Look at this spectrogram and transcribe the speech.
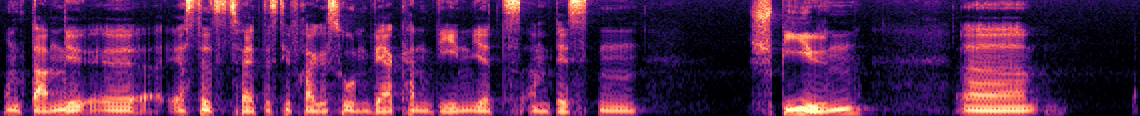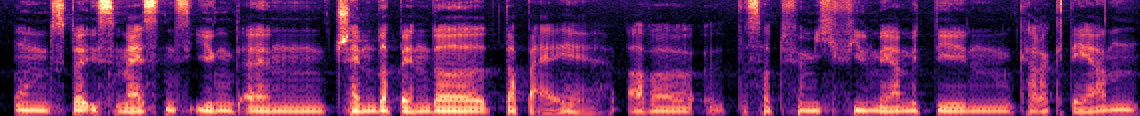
und dann äh, erst als zweites die Frage so, und wer kann den jetzt am besten spielen? Äh, und da ist meistens irgendein Genderbender dabei. Aber das hat für mich viel mehr mit den Charakteren,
